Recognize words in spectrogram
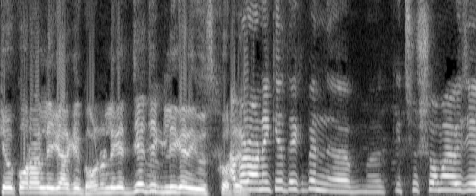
কেউ কড়া লিগার কেউ ঘন লিগার যে যে লিগার ইউজ করে। আবার অনেকে দেখবেন কিছু সময় ওই যে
